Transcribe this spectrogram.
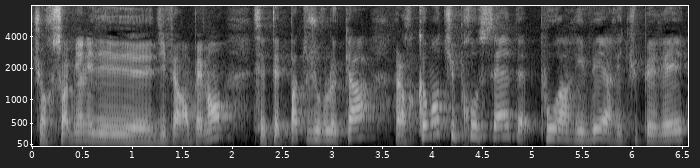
tu, reçois bien les différents paiements. C'est peut-être pas toujours le cas. Alors comment tu procèdes pour arriver à récupérer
